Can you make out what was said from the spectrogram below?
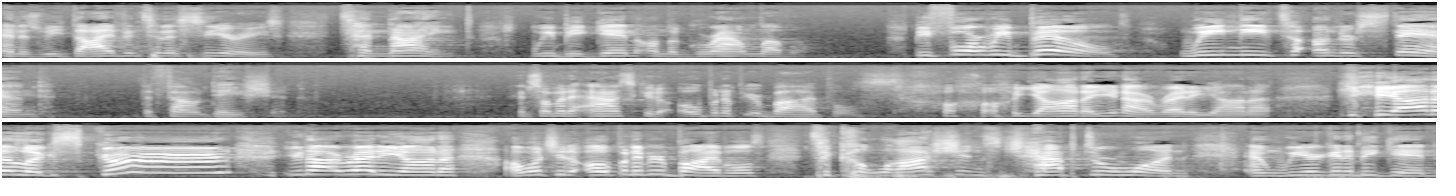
And as we dive into the series, tonight we begin on the ground level. Before we build, we need to understand the foundation. And so I'm going to ask you to open up your Bibles. Oh, Yana, you're not ready, Yana. Yana looks scared. You're not ready, Yana. I want you to open up your Bibles to Colossians chapter 1, and we are going to begin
